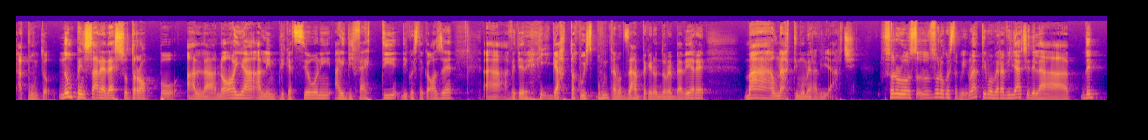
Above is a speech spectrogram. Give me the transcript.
appunto, non pensare adesso troppo alla noia, alle implicazioni, ai difetti di queste cose, a, a vedere il gatto a cui spuntano zampe che non dovrebbe avere, ma un attimo meravigliarci. Solo, solo, solo questo qui, un attimo meravigliarci della, del,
